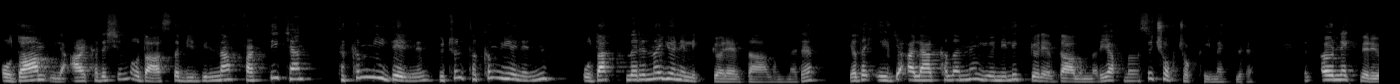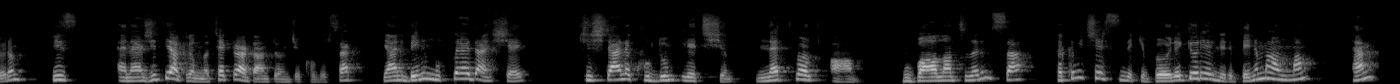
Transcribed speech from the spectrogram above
odağım ile arkadaşımın odağı aslında birbirinden farklıyken takım liderinin bütün takım üyelerinin odaklarına yönelik görev dağılımları ya da ilgi alakalarına yönelik görev dağılımları yapması çok çok kıymetli. Örnek veriyorum. Biz enerji diyagramına tekrardan dönecek olursak yani beni mutlu eden şey kişilerle kurduğum iletişim, network ağım, bu bağlantılarımsa takım içerisindeki böyle görevleri benim almam hem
